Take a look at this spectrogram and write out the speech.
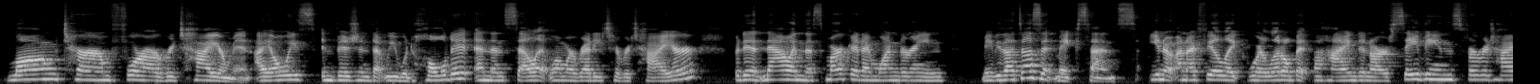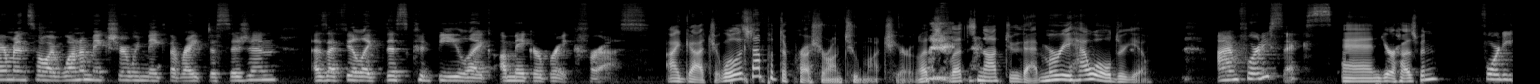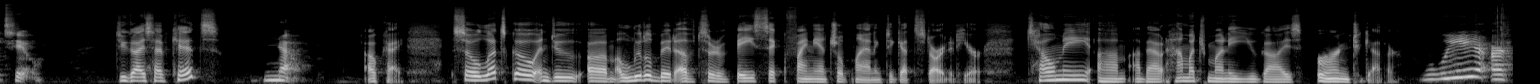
long term for our retirement? I always envisioned that we would hold it and then sell it when we're ready to retire. But now in this market, I'm wondering maybe that doesn't make sense. You know, and I feel like we're a little bit behind in our savings for retirement. So I want to make sure we make the right decision as I feel like this could be like a make or break for us. I got you. Well, let's not put the pressure on too much here. Let's let's not do that. Marie, how old are you? I'm 46. And your husband? 42. Do you guys have kids? No. Okay. So let's go and do um, a little bit of sort of basic financial planning to get started here. Tell me um, about how much money you guys earn together. We are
